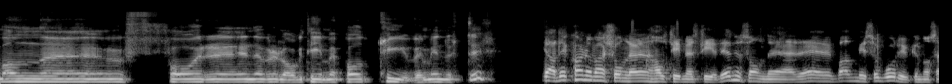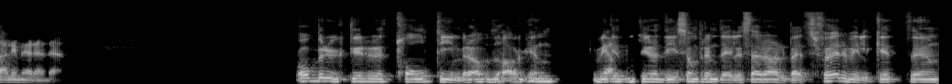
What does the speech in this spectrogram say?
man eh, får nevrologtime på 20 minutter? Ja, det kan jo være sånn en halvtimes tid. Det er sånn, det vanligvis så går det jo ikke noe særlig mer enn det. Og bruker tolv timer av dagen, hvilket ja. betyr at de som fremdeles er arbeidsfør, hvilket uh,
